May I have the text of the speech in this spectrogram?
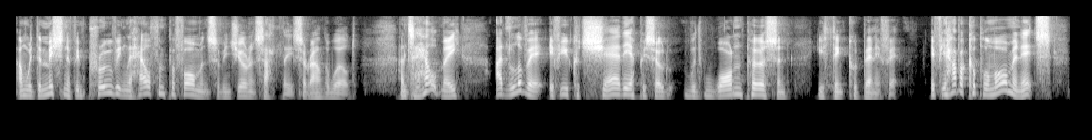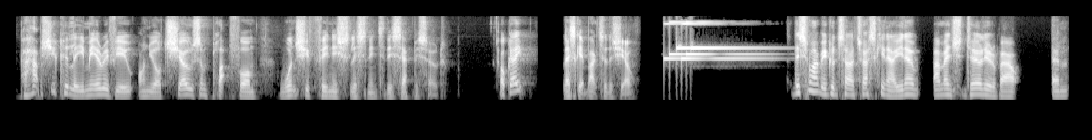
and with the mission of improving the health and performance of endurance athletes around the world. And to help me, I'd love it if you could share the episode with one person you think could benefit. If you have a couple more minutes, perhaps you could leave me a review on your chosen platform once you've finished listening to this episode. Okay, let's get back to the show. This might be a good time to ask you now. You know, I mentioned earlier about um,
